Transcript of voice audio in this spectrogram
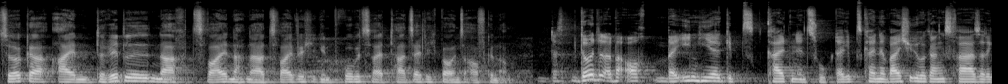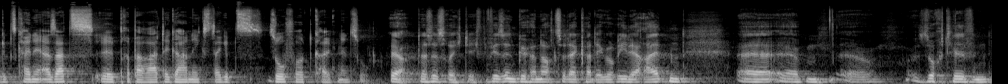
circa ein Drittel nach, zwei, nach einer zweiwöchigen Probezeit tatsächlich bei uns aufgenommen. Das bedeutet aber auch, bei Ihnen hier gibt es kalten Entzug. Da gibt es keine weiche Übergangsphase, da gibt es keine Ersatzpräparate, gar nichts. Da gibt es sofort kalten Entzug. Ja, das ist richtig. Wir sind, gehören auch zu der Kategorie der alten äh, ähm, äh, Suchthilfen.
